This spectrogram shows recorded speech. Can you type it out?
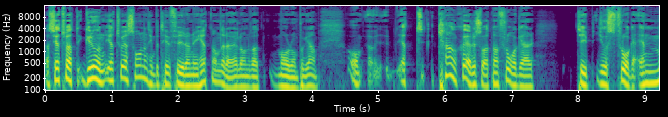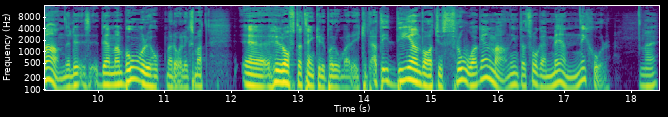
Alltså jag, tror att grund, jag tror jag såg någonting på TV4-nyheterna om det där, eller om det var ett morgonprogram. Om, jag, kanske är det så att man frågar, typ just fråga en man, eller den man bor ihop med då, liksom att eh, hur ofta tänker du på romarriket? Att idén var att just fråga en man, inte att fråga människor. Nej.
